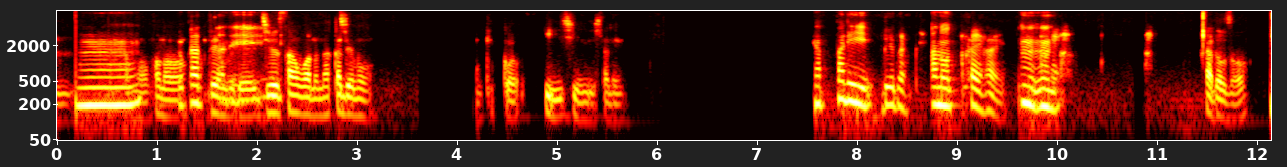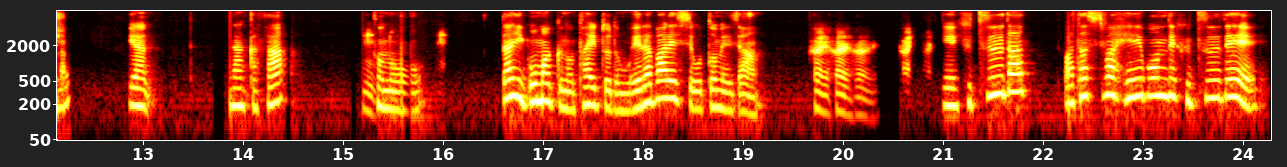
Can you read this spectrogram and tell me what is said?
うーん。もうこのよかったね全部で13話の中でも、結構いいシーンでしたね。やっぱり、あの、はいはい。うんうん。いあ、どうぞ。や、なんかさ、うんその、第5幕のタイトルも選ばれし乙女じゃん。はいはいはい。で普通だ、私は平凡で普通で、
